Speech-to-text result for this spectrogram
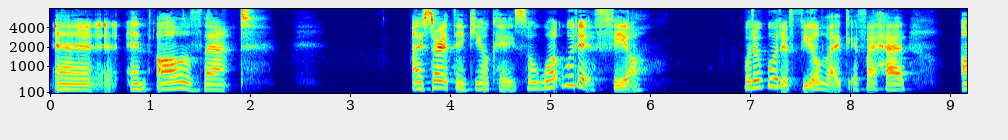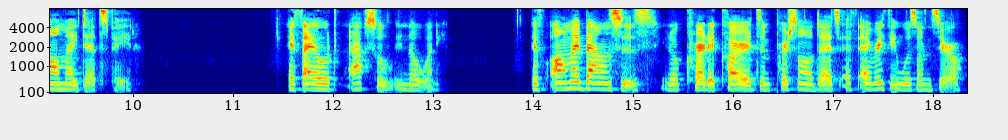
and, and all of that, I started thinking, okay, so what would it feel? What would it feel like if I had all my debts paid? If I owed absolutely no money? If all my balances, you know, credit cards and personal debts, if everything was on zero?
